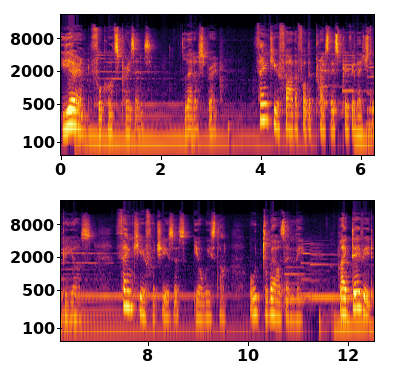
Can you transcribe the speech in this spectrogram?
Yearn for God's presence. Let us pray. Thank you, Father, for the priceless privilege to be yours. Thank you for Jesus, your wisdom, who dwells in me. Like David,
